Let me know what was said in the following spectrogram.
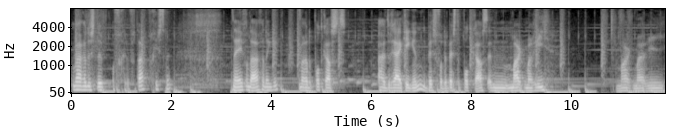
waren dus de. Of vandaag of gisteren? Nee, vandaag denk ik. Waren de podcast uitreikingen. De best, voor de beste podcast. En Mark Marie. Mark Marie.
